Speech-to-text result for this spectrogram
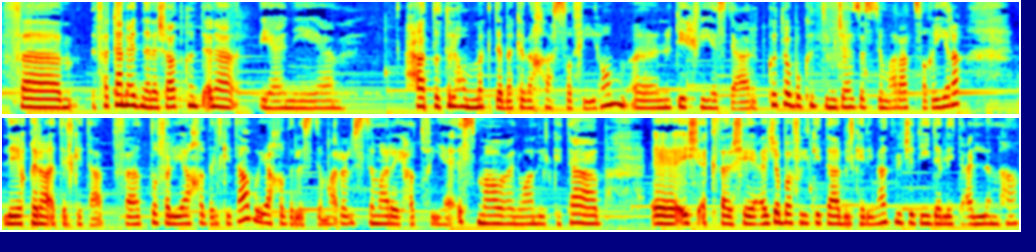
ف... فكان عندنا نشاط كنت أنا يعني حاطت لهم مكتبة كذا خاصة فيهم آه، نتيح فيها استعارة كتب وكنت مجهزة استمارات صغيرة لقراءة الكتاب. فالطفل ياخذ الكتاب وياخذ الاستمارة الاستمارة يحط فيها اسمه وعنوان الكتاب آه، إيش أكثر شيء عجبه في الكتاب الكلمات الجديدة اللي تعلمها.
